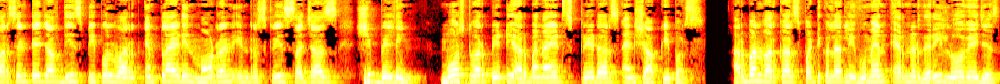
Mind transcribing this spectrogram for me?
percentage of these people were employed in modern industries such as shipbuilding. Most were petty urbanites, traders, and shopkeepers. Urban workers, particularly women, earned very low wages.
